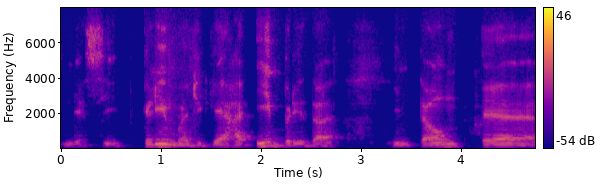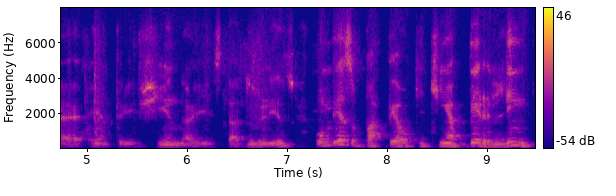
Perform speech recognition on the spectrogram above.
nesse clima de guerra híbrida então, é, entre China e Estados Unidos, o mesmo papel que tinha Berlim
